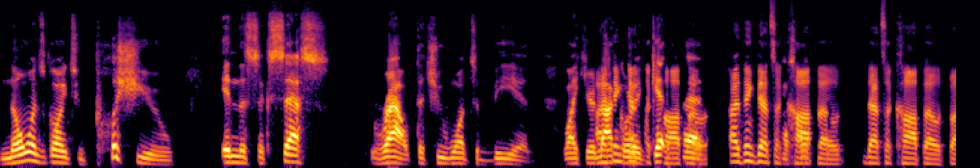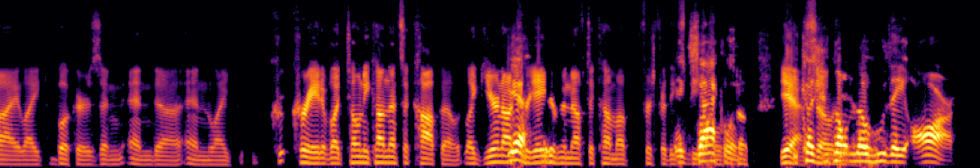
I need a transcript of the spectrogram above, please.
no one's going to push you in the success route that you want to be in. Like you're not going to get that. Out. I think that's a cop out. That's a cop out by like bookers and and uh and like cr- creative like Tony Khan. That's a cop out. Like you're not yeah. creative enough to come up for for these exactly. So, yeah, because so, you don't yeah. know who they are,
